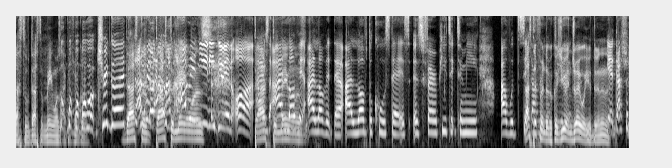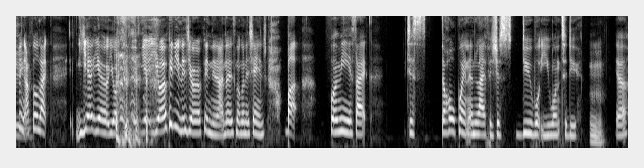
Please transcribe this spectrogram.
That's the that's the main ones I Whoop, can whoop, think whoop, triggered. That's the that's the I'm main in ones. uni doing art, That's and the I love ones. it. I love it there. I love the course there. It's it's therapeutic to me. I would sit. That's down different though because you it. enjoy what you're doing, innit? Yeah, that's the thing. I feel like, yeah, yeah, your opinion, yeah, your opinion is your opinion. I know it's not going to change, but for me, it's like just the whole point in life is just do what you want to do. Mm. Yeah.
